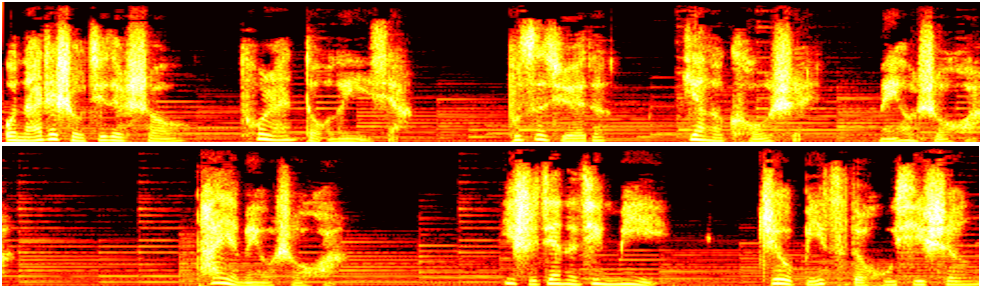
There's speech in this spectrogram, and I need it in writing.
我拿着手机的手突然抖了一下，不自觉的咽了口水，没有说话。他也没有说话，一时间的静谧。只有彼此的呼吸声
